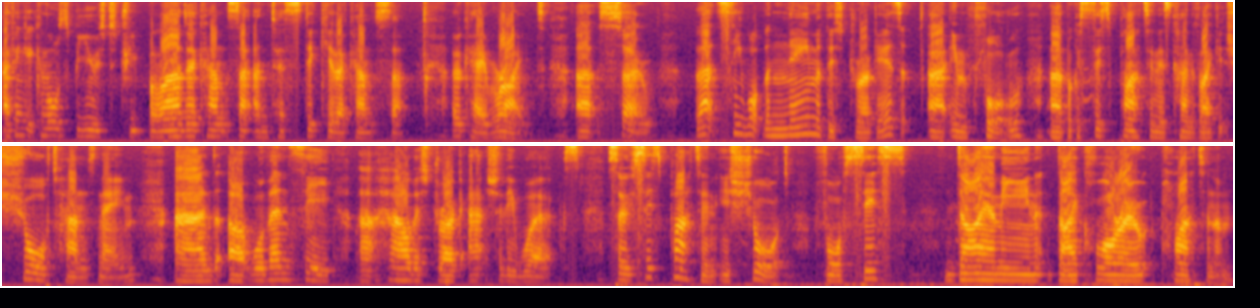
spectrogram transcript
I think it can also be used to treat bladder cancer and testicular cancer. Okay, right. Uh, so, let's see what the name of this drug is uh, in full, uh, because cisplatin is kind of like its shorthand name, and uh, we'll then see uh, how this drug actually works. So cisplatin is short for cis-diamine dichloroplatinum.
